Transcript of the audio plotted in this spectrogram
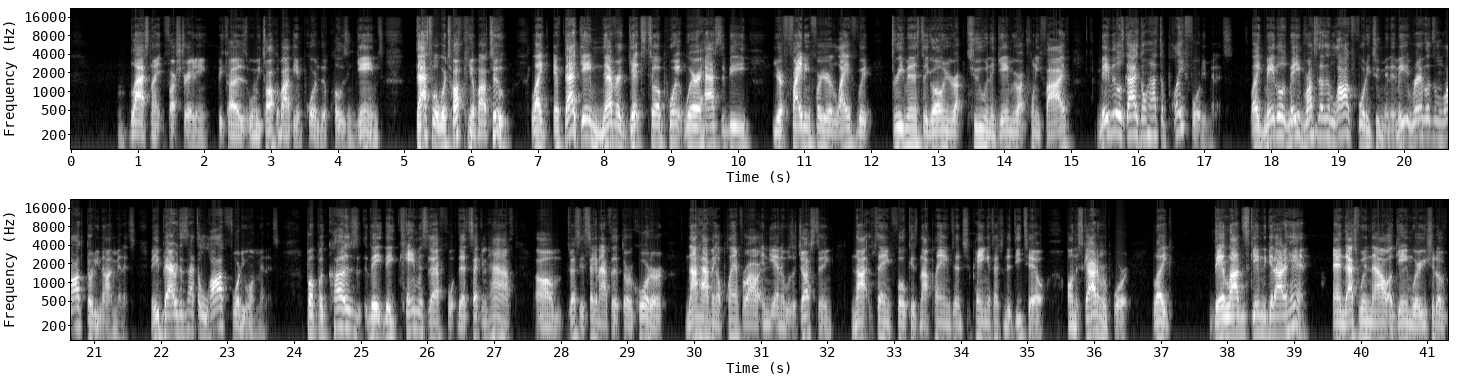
last night frustrating because when we talk about the importance of closing games, that's what we're talking about too. Like if that game never gets to a point where it has to be you're fighting for your life with three minutes to go and you're up two in a game, you're up 25. Maybe those guys don't have to play 40 minutes. Like maybe maybe Brunson doesn't log 42 minutes. Maybe Randle doesn't log 39 minutes. Maybe Barrett doesn't have to log 41 minutes. But because they they came into that that second half, um, especially the second half of the third quarter, not having a plan for how Indiana was adjusting, not staying focused, not paying attention, paying attention to detail on the scouting report, like they allowed this game to get out of hand. And that's when now a game where you should have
